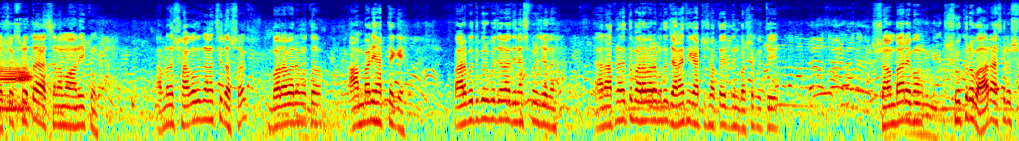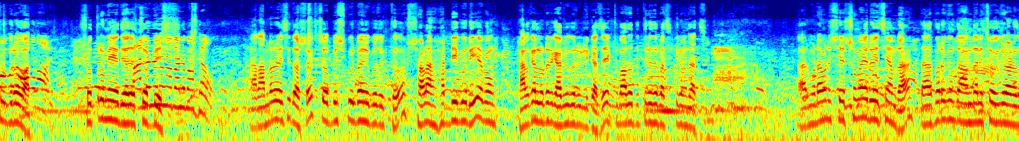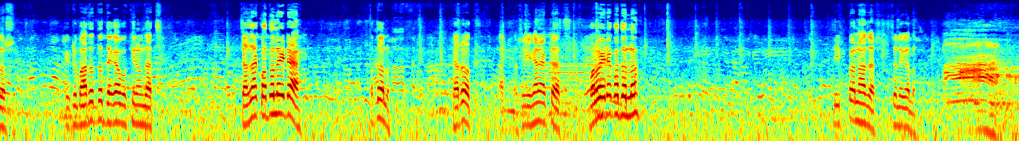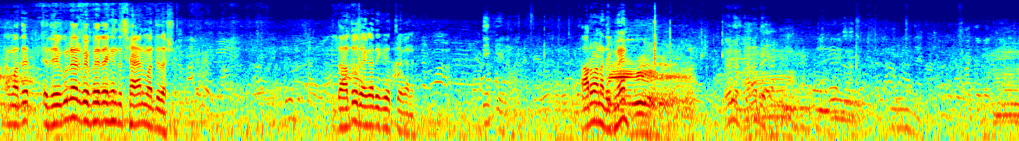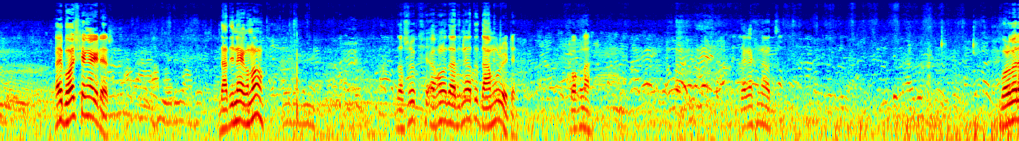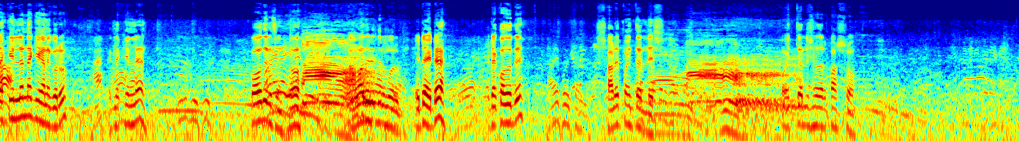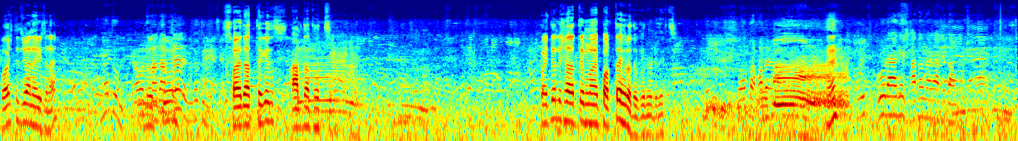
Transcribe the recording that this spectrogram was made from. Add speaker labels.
Speaker 1: দর্শক শ্রোতা, আসসালামু আলাইকুম। আপনাদের স্বাগত জানাচ্ছি দর্শক, বরাবরের মতো আমবাড়ি হাট থেকে, পার্বতীপুর উপজেলা, দিনাজপুর জেলা। আর আপনাদের তো বরাবরের মতো জানাই থেকে আটটি সপ্তাহে দিন বর্ষা প্রতি সোমবার এবং শুক্রবার আজকে শুক্রবার, সতেরো মে দুই হাজার চব্বিশ। আর আমরা রয়েছি দর্শক, চব্বিশ কুরবানি উপযুক্ত সাড়া হাড্ডি গড়ি এবং হালকা লোটের গাভি গরুর কাছে একটু বাজার দত্তিরদের কাছে কীরকম যাচ্ছে। আর মোটামুটি শেষ সময় রয়েছে আমরা। তারপরে কিন্তু আমদানি চোখ জোড়ানো দর্শক। একটু বাজার দর দেখাবো কীরকম যাচ্ছে। চাচা, কত হলো এটা? কত হলো? ফেরত? এখানে একটা আছে বড় ভাই, এটা কত হলো? তিপ্পান্ন হাজার, চলে গেল। আমাদের রেগুলার ব্যাপারীরা কিন্তু ছায়ার মধ্যে দর্শক। দাঁতও দেখা দেখি হচ্ছে এখানে। আরও আনা দেখবে এই বয়স কেন এটার দাদি না এখনও? দর্শক, এখনও দাদি না তো দামও এটা বকনা দেখাশোনা হচ্ছে। বড় ভাইরা কিনলেন নাকি এখানে গরু? এগুলো কিনলেন? কত দিয়েছেন আমাদের ইদের মুরব্বী। এটা এটা? এটা কত দে সাড়ে পঁয়তাল্লিশ। পঁয়তাল্লিশ হাজার পাঁচশো। বয়স তো জোয়ান হয়ে গেছে না? নতুন। ছয় দাঁত থেকে আট দাঁত হচ্ছে। পঁয়তাল্লিশ হাজার থেকে মনে হয় পড়তাই হলো তো গরুটা, দেখছি। হ্যাঁ?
